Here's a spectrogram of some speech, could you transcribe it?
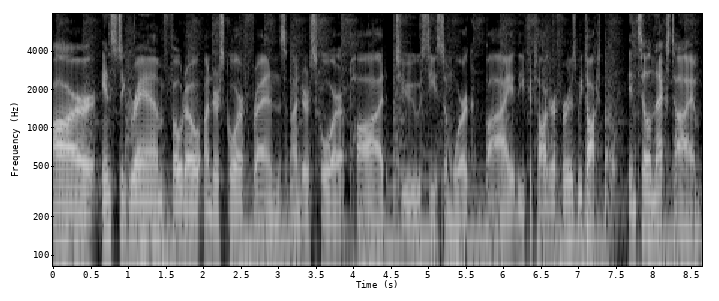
our Instagram, photo underscore friends underscore pod, to see some work by the photographers we talked about. Until next time,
